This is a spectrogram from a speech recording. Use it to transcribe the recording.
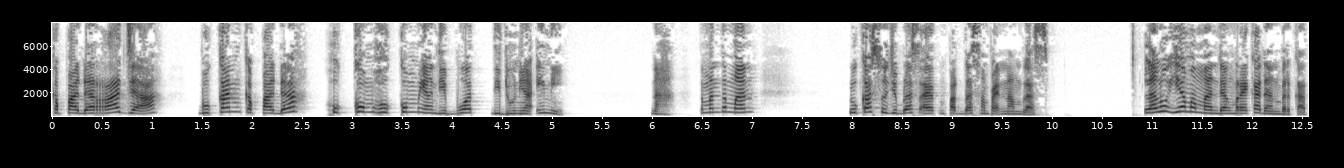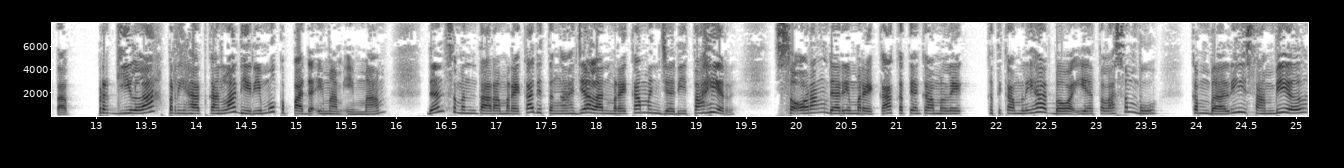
kepada raja bukan kepada hukum-hukum yang dibuat di dunia ini. Nah, teman-teman, Lukas 17 ayat 14 sampai 16. Lalu ia memandang mereka dan berkata, Pergilah, perlihatkanlah dirimu kepada imam-imam, dan sementara mereka di tengah jalan, mereka menjadi tahir. Seorang dari mereka ketika ketika melihat bahwa ia telah sembuh, kembali sambil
